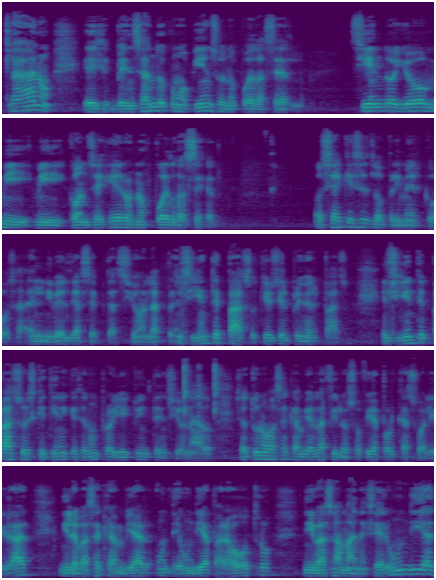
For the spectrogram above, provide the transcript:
claro, pensando como pienso no puedo hacerlo, siendo yo mi, mi consejero no puedo hacerlo. O sea que esa es la primera cosa, el nivel de aceptación. el siguiente paso, quiero decir el primer paso, el siguiente paso es que tiene que ser un proyecto intencionado. O sea, tú no vas a cambiar la filosofía por casualidad, ni la vas a cambiar de un día para otro, ni vas a amanecer un día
